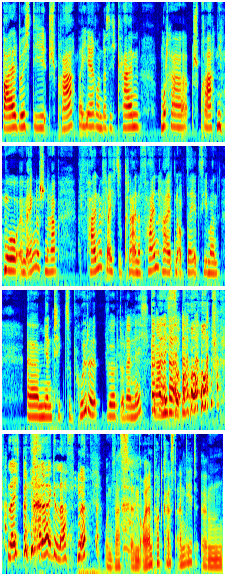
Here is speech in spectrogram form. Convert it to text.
weil durch die Sprachbarriere und dass ich kein Muttersprachniveau im Englischen habe, fallen mir vielleicht so kleine Feinheiten, ob da jetzt jemand äh, mir einen Tick zu prüde wirkt oder nicht, gar nicht so auf. Vielleicht bin ich da gelassen. Ne? Und was ähm, euren Podcast angeht, ähm,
